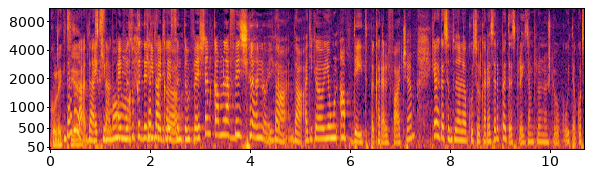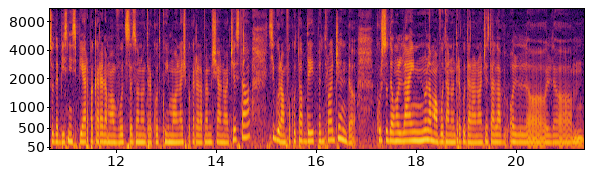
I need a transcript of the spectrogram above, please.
colecție. Da, da, da, da exact. schimbăm. Ai văzut cât de diferite dacă... sunt în fashion? Cam la fel și la noi. Da, da, adică e un update pe care îl facem. Chiar dacă sunt unele cursuri care se repete, spre exemplu, nu știu, uite, cursul de business PR pe care l-am avut sezonul trecut cu Imola și pe care l avem și anul acesta, sigur, am făcut update pentru agenda. Cursul de online nu l-am avut anul trecut, dar anul acesta îl, îl, îl, îl um,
